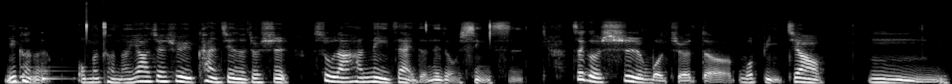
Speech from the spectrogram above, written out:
你可能我们可能要再去看见的，就是素拉他内在的那种心思。这个是我觉得我比较嗯。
